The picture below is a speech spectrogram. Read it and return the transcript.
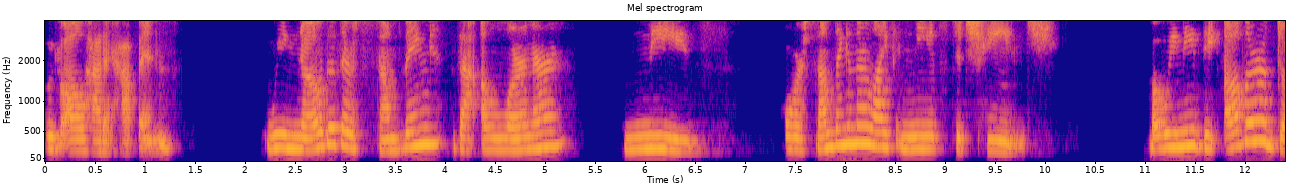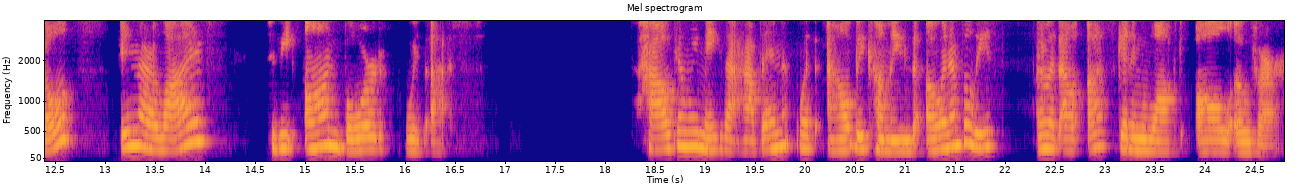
We've all had it happen. We know that there's something that a learner needs or something in their life needs to change. But we need the other adults in their lives to be on board with us. How can we make that happen without becoming the O&M police and without us getting walked all over?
